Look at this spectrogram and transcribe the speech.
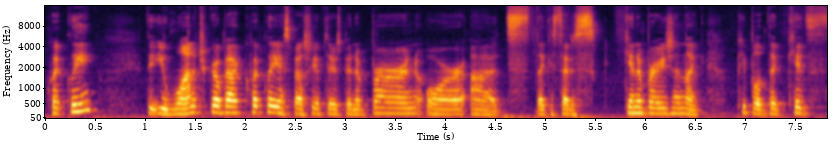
quickly that you want it to grow back quickly, especially if there's been a burn or, uh, like I said, a skin abrasion. Like people, the kids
